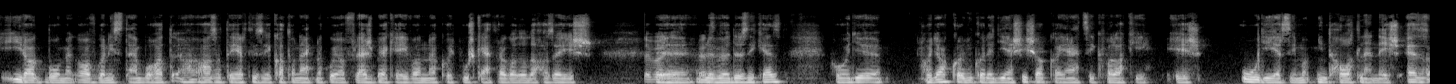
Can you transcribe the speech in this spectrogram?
Irakból, meg Afganisztánból hat, hazatért izé katonáknak olyan flashbackjei vannak, hogy puskát ragad oda haza és lövöldözni, lövöldözni kezd, hogy, hogy akkor, amikor egy ilyen sisakkal játszik valaki, és úgy érzi, mintha ott lenne, és ez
